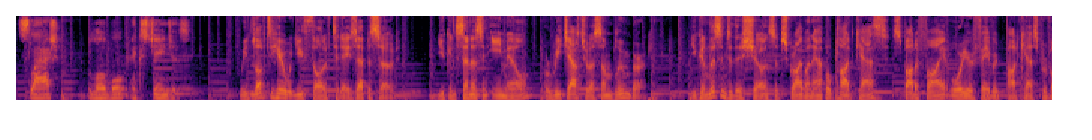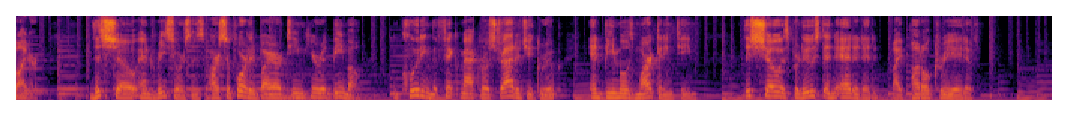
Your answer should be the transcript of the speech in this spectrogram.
slash global exchanges. We'd love to hear what you thought of today's episode. You can send us an email or reach out to us on Bloomberg. You can listen to this show and subscribe on Apple Podcasts, Spotify, or your favorite podcast provider. This show and resources are supported by our team here at BMO, including the FIC Macro Strategy Group and BMO's marketing team. This show is produced and edited by Puddle Creative.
